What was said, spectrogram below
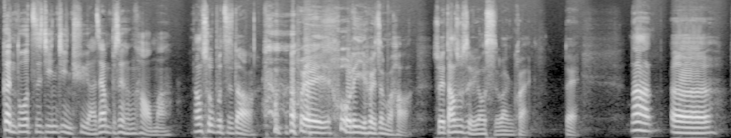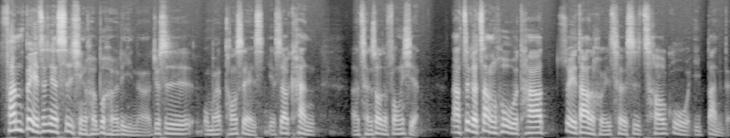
更多资金进去啊？这样不是很好吗？当初不知道会 获利会这么好，所以当初只有用十万块。对。那呃，翻倍这件事情合不合理呢？就是我们同时也是也是要看呃承受的风险。那这个账户它最大的回撤是超过一半的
